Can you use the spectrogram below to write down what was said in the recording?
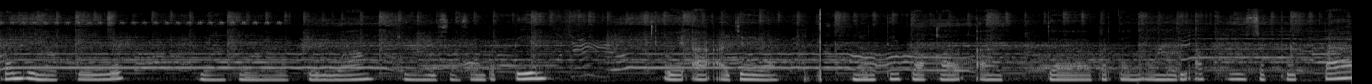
bantuin aku yang punya waktu luang yang bisa sempetin WA aja ya. Nanti bakal ada pertanyaan dari aku seputar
